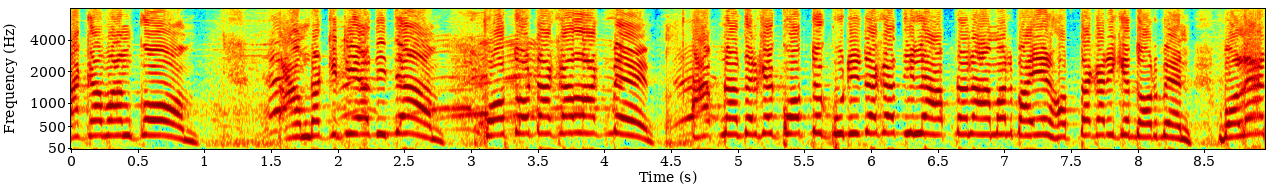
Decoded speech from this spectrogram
টাকা মান কম। আমরা কি টিয়া দিতাম? কত টাকা লাগবে? আপনাদেরকে কত কোটি টাকা দিলে আপনারা আমার ভাইয়ের হত্যাকারীকে ধরবেন? বলেন,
